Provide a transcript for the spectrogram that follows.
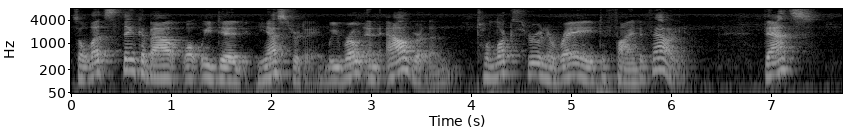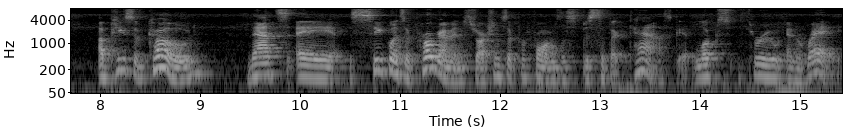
So let's think about what we did yesterday. We wrote an algorithm to look through an array to find a value. That's a piece of code, that's a sequence of program instructions that performs a specific task. It looks through an array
